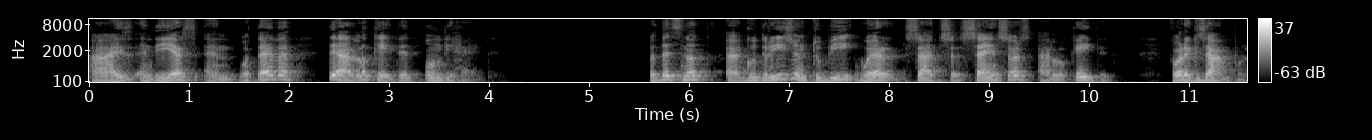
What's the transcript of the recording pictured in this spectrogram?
eyes and ears, and whatever, they are located on the head. But that's not a good reason to be where such sensors are located. For example,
